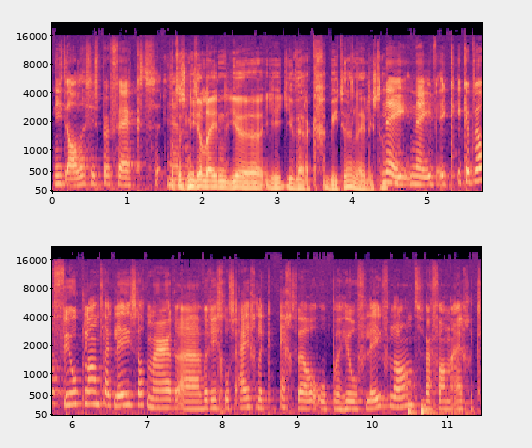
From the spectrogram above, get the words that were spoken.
niet alles is perfect. Dat is niet alleen je, je, je werkgebied, hè, Lelystad? Nee, nee ik, ik heb wel veel klanten uit Lelystad, maar we richten ons eigenlijk echt wel op heel Flevoland. Waarvan eigenlijk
